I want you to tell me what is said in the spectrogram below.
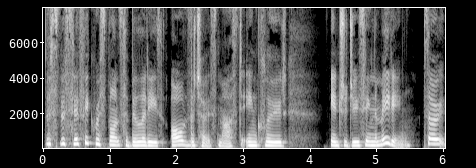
The specific responsibilities of the Toastmaster include introducing the meeting. So,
